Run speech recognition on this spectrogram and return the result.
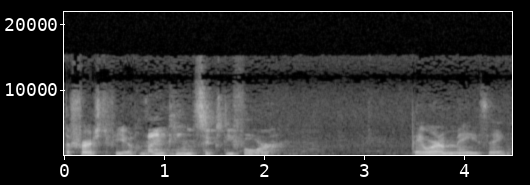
the first few. 1964. They were amazing.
